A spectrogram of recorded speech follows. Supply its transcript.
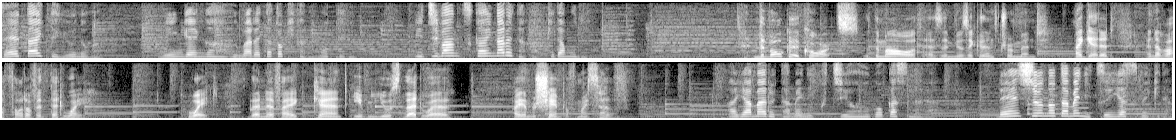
生体っていうのは人間が生まれた時から持ってる 一番使い慣れた楽器だもの The vocal cords, the mouth as a musical instrument. I get it, I never thought of it that way. Wait, then if I can't even use that well, I am ashamed of myself. 謝るために口を動かすなら練習のために費やすべきだわ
